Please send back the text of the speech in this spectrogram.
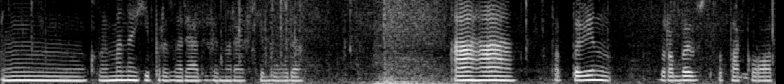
Ммм, коли в мене гіперзаряд вже нарешті буде. Ага. Тобто він зробив отак от.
